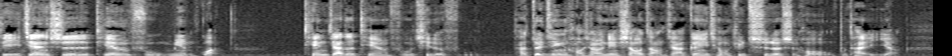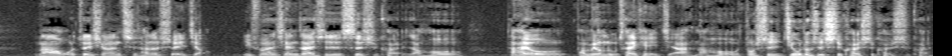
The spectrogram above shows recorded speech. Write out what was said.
第一间是天福面馆，添加的添，福气的福。它最近好像有点小涨价，跟以前我去吃的时候不太一样。那我最喜欢吃它的水饺，一份现在是四十块，然后它还有旁边有卤菜可以加，然后都是几乎都是十块十块十块。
